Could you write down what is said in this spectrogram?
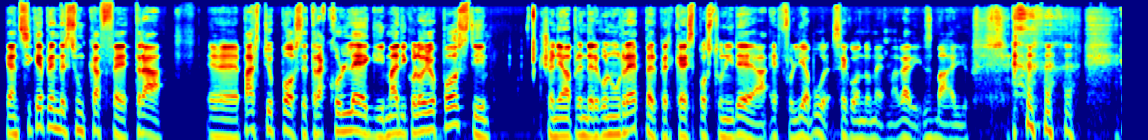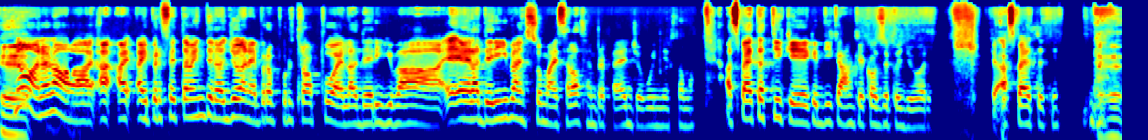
che anziché prendersi un caffè tra eh, parti opposte, tra colleghi ma di colori opposti, ci andiamo a prendere con un rapper perché ha esposto un'idea, è follia pure, secondo me, magari sbaglio. eh... No, no, no, hai, hai, perfettamente ragione, però purtroppo è la deriva, è la deriva, insomma, e sarà sempre peggio, quindi insomma, aspettati che, che dica anche cose peggiori. Cioè, aspettati. Eh,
